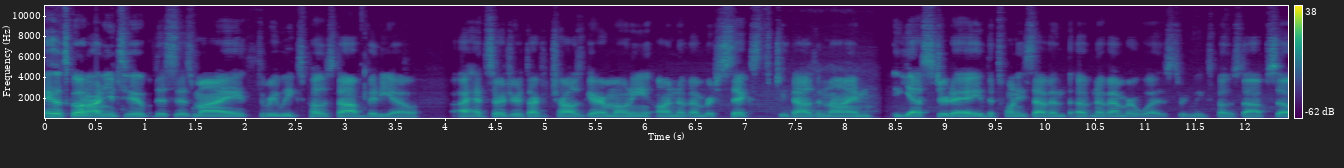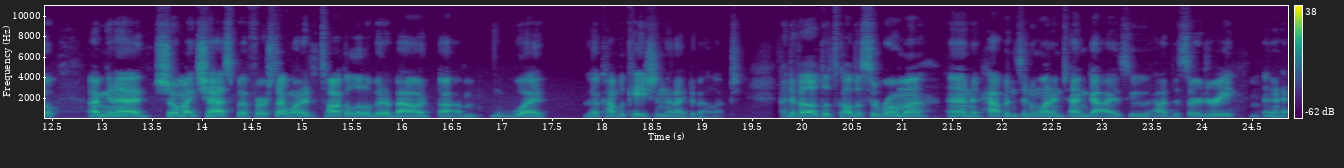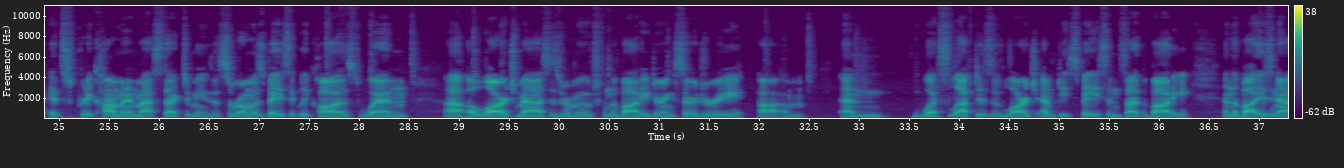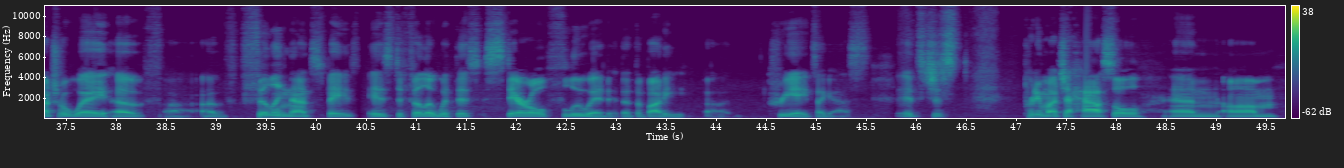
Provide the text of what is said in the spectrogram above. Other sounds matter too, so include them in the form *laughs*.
Hey, what's going on YouTube? This is my three weeks post-op video. I had surgery with Dr. Charles Garramone on November 6th, 2009. Yesterday, the 27th of November, was three weeks post-op. So I'm gonna show my chest, but first I wanted to talk a little bit about um, what the complication that I developed. I developed what's called a seroma, and it happens in 1 in 10 guys who had the surgery, and it, it's pretty common in mastectomies. The seroma is basically caused when uh, a large mass is removed from the body during surgery, um, and what's left is a large empty space inside the body. And the body's natural way of uh, of filling that space is to fill it with this sterile fluid that the body uh, creates. I guess it's just pretty much a hassle, and um,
